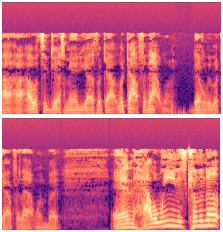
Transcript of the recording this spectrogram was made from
I, I, I would suggest, man, you guys look out, look out for that one. Definitely look out for that one. But, and Halloween is coming up.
